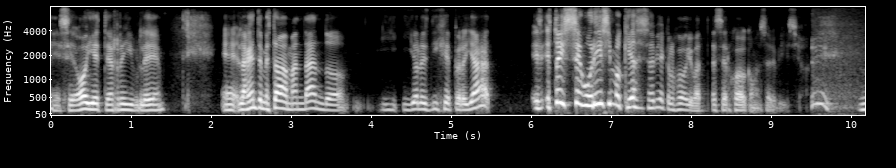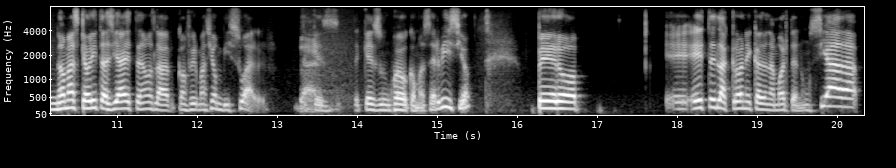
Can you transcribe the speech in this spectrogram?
Eh, se oye terrible. Eh, la gente me estaba mandando y, yo les dije, pero ya, estoy segurísimo que ya se sabía que el juego iba a ser juego como servicio. No más que ahorita ya tenemos la confirmación visual de, que es, un juego como servicio, pero eh, esta es la crónica de una muerte anunciada.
